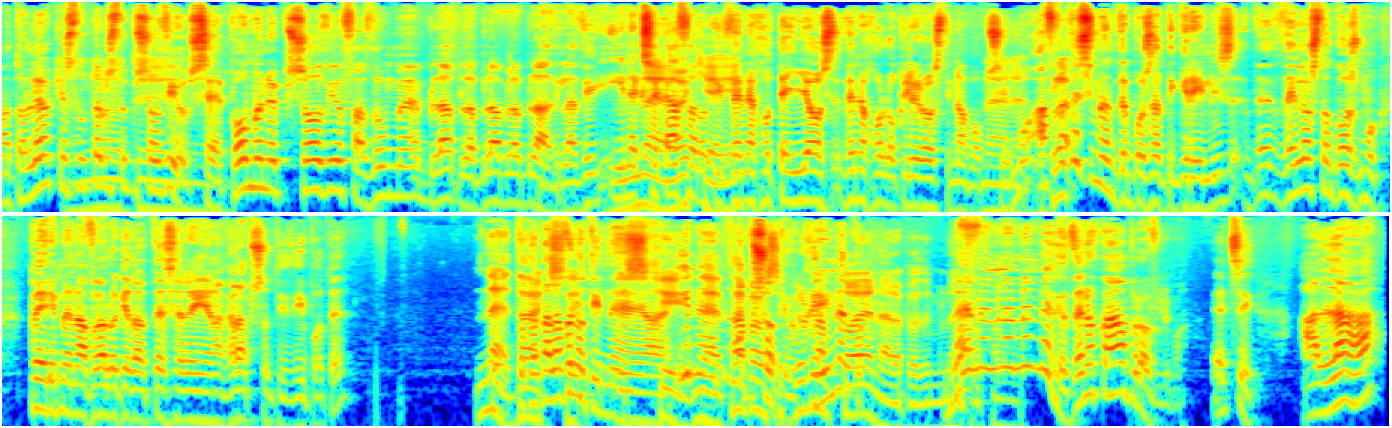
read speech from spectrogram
Μα το λέω και στο Ενώ τέλος του ότι- επεισοδίου. Σε επόμενο επεισόδιο θα δούμε μπλα μπλα μπλα μπλα. μπλα. Δηλαδή είναι Ναι, ξεκάθαρο οκ. ότι δεν έχω τελειώσει, δεν έχω ολοκληρώσει την άποψή Ναι, ναι. μου. Απλά- Αυτό δεν σημαίνει ότι δεν μπορείς να την κρίνεις. Δεν, δεν λέω στον κόσμο περίμενε να βγάλω και τα τέσσερα για να γράψω οτιδήποτε. Ναι, το εντάξει, καταλαβαίνω ότι είναι. ισχύει. είναι ναι, ένα θα έπρεπε να επεισόδιο. συγκρίνουμε από το Κρίνε ένα, ρε παιδί μου. Ναι, ναι, ναι, ναι, ναι, δεν έχω κανένα πρόβλημα. Έτσι. Αλλά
